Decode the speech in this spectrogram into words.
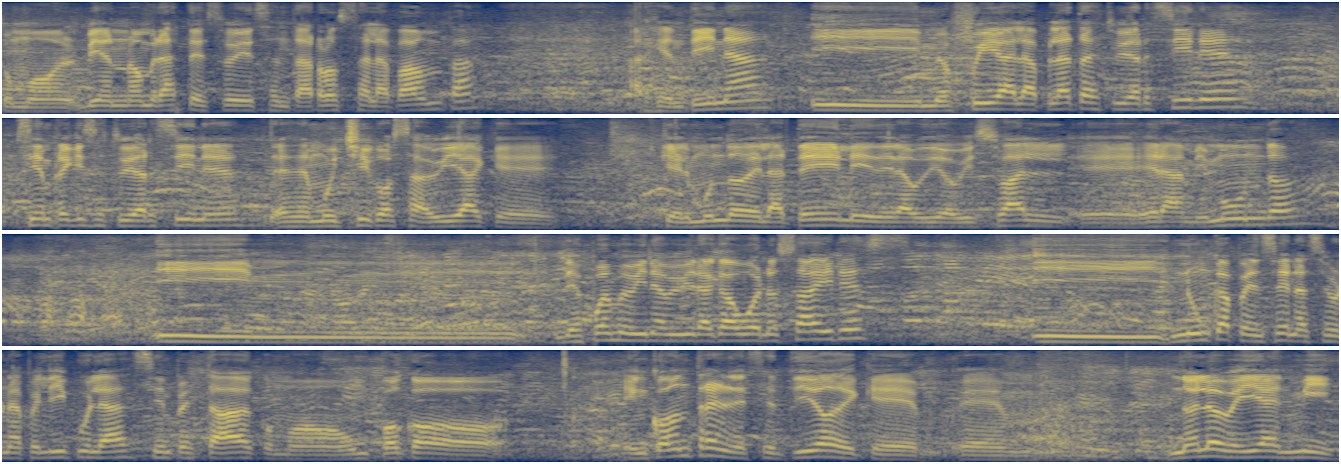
como bien nombraste, soy de Santa Rosa, La Pampa, Argentina. Y me fui a La Plata a estudiar cine siempre quise estudiar cine, desde muy chico sabía que, el mundo de la tele y del audiovisual eh, era mi mundo. Y mm, después me vine a vivir acá a Buenos Aires y nunca pensé en hacer una película, siempre estaba como un poco en contra en el sentido de que em, no lo veía en mí,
